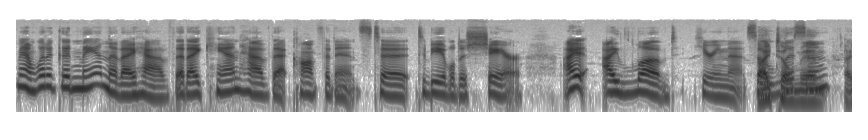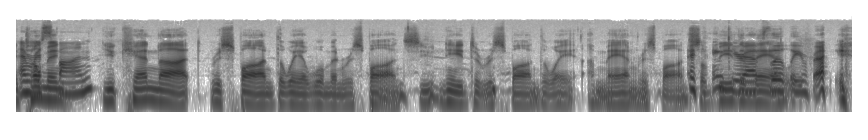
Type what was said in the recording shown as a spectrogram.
man, what a good man that I have, that I can have that confidence to to be able to share. I I loved hearing that. So I tell listen men, I and tell respond. men, you cannot respond the way a woman responds. You need to respond the way a man responds. So be the man right.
